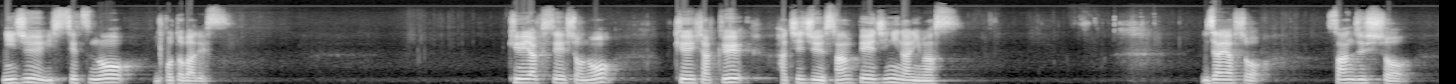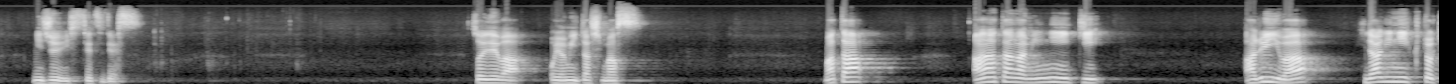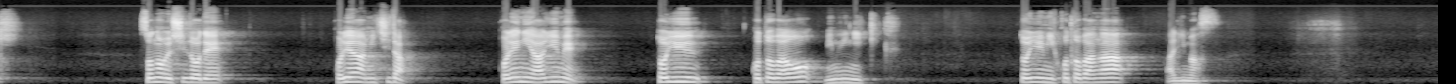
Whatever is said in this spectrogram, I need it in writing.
21節の御言葉です。旧約聖書の983ページになります。イザヤ書30章21節です。それではお読みいたします。また、あなたが見に行き、あるいは左に行くとき、その後ろで、これは道だ、これに歩め、という言葉を耳に聞く、という御言葉があります。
